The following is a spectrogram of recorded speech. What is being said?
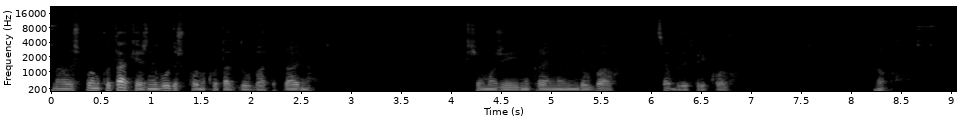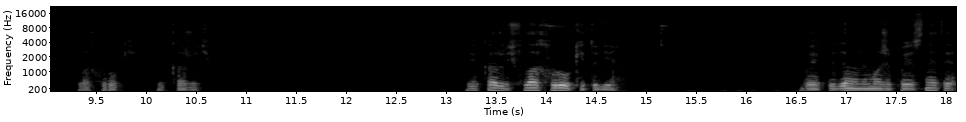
Ну, але шпонку так, я ж не буду шпонку так довбати, правильно? Що може я її неправильно надовбав. Це буде прикол. Ну, флаг в руки, як кажуть. Як кажуть, флаг в руки тоді. Бо як людина не може пояснити,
